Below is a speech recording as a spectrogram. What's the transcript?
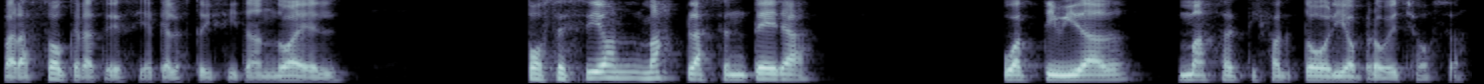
para Sócrates, y acá lo estoy citando a él, posesión más placentera o actividad más satisfactoria o provechosa.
